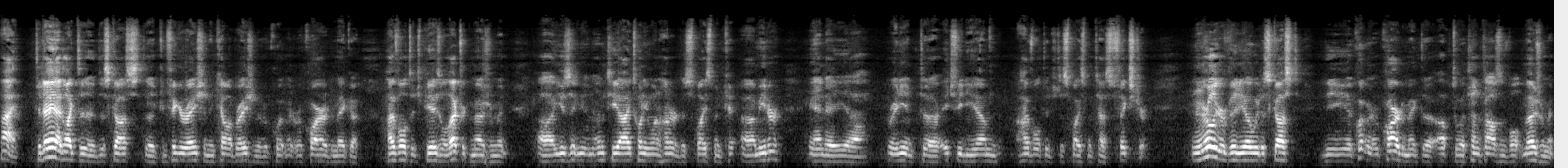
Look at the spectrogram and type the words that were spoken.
Hi, today I'd like to discuss the configuration and calibration of equipment required to make a high voltage piezoelectric measurement uh, using an MTI 2100 displacement uh, meter and a uh, Radiant HVDM uh, high voltage displacement test fixture. In an earlier video we discussed the equipment required to make the up to a 10,000 volt measurement.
